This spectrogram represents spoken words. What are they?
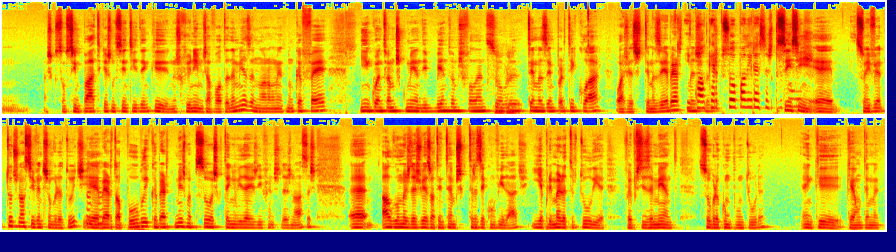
acho que são simpáticas no sentido em que nos reunimos à volta da mesa, normalmente num café, e enquanto vamos comendo e bebendo, vamos falando sobre uhum. temas em particular, ou às vezes temas em aberto. E mas qualquer vamos... pessoa pode ir a essas tertúlias? Sim, sim, é, são eventos, todos os nossos eventos são gratuitos, é uhum. é aberto ao público, aberto mesmo a pessoas que tenham ideias diferentes das nossas. Uh, algumas das vezes ou tentamos trazer convidados, e a primeira tertúlia foi precisamente sobre a acupuntura, em que, que é um tema,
